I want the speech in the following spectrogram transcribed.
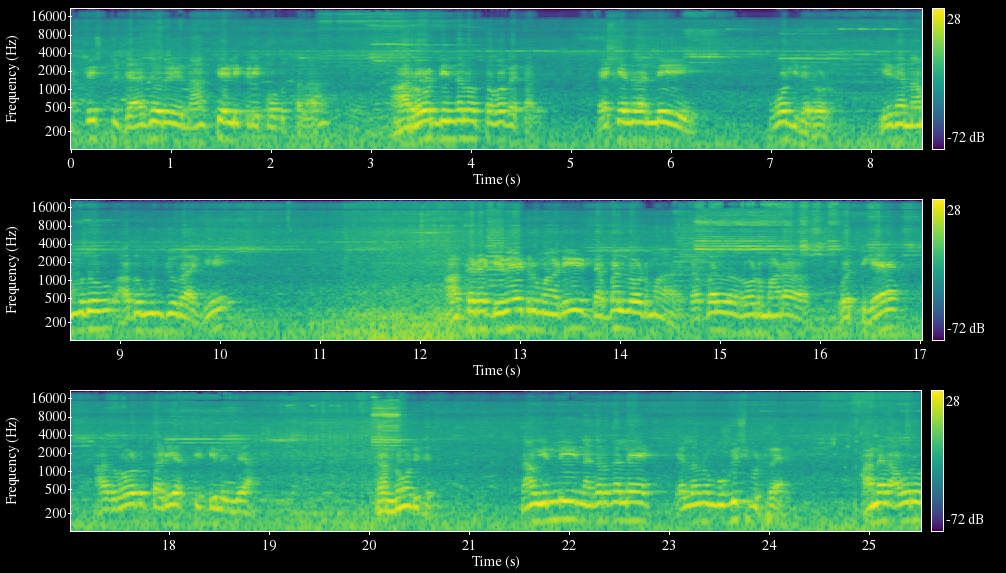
ಅಟ್ಲೀಸ್ಟ್ ಜಾಜೂರು ನಾಲ್ಕೇಳಿ ಕಡೆಗೆ ಹೋಗುತ್ತಲ್ಲ, ಆ ರೋಡ್ನಿಂದಲೂ ತಗೋಬೇಕಾಗುತ್ತೆ. ಯಾಕೆಂದ್ರೆ ಅಲ್ಲಿ ಹೋಗಿದೆ ರೋಡ್. ಈಗ ನಮ್ಮದು ಅದು ಮುಂಜೂರಾಗಿ ಆ ಕಡೆ ಡಿವೈಡ್ರ್ ಮಾಡಿ ಡಬಲ್ ಲೋಡ್ ಮಾ, ಡಬಲ್ ರೋಡ್ ಮಾಡೋ ಹೊತ್ತಿಗೆ ಅದು ರೋಡ್ ತಡೆಯೋ ಸ್ಥಿತಿಲಿಲ್ಲ ನಾನು ನೋಡಿದೆ. ನಾವು ಇಲ್ಲಿ ನಗರದಲ್ಲೇ ಎಲ್ಲನೂ ಮುಗಿಸ್ಬಿಟ್ರೆ, ಆಮೇಲೆ ಅವರು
